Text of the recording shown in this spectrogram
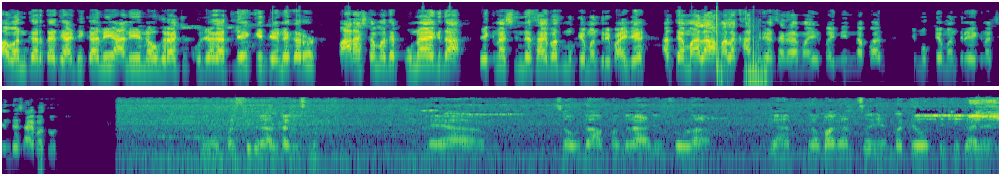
हवन करतायत या ठिकाणी आणि नवग्रहाची पूजा घातली आहे की जेणेकरून महाराष्ट्रामध्ये पुन्हा एकदा एकनाथ शिंदे साहेबच मुख्यमंत्री पाहिजे. आणि त्या मला आम्हाला खात्री आहे सगळ्या बहिणींना पण की मुख्यमंत्री एकनाथ शिंदे साहेबच होते उपस्थित राहतात चौदा पंधरा आणि सोळा या प्रभागांचं हे मध्यवर्ती ठिकाण आहे.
